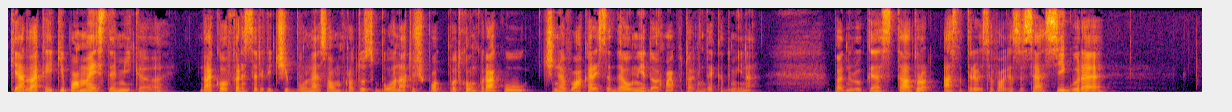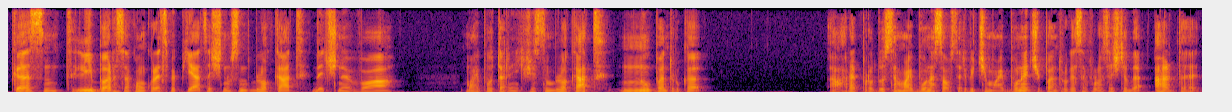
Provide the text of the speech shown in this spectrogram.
chiar dacă echipa mea este mică, dacă ofer servicii bune sau un produs bun, atunci pot, pot concura cu cineva care este de o mie de ori mai puternic decât mine. Pentru că statul asta trebuie să facă, să se asigure că sunt liber să concurez pe piață și nu sunt blocat de cineva mai puternic și sunt blocat nu pentru că are produse mai bune sau servicii mai bune, ci pentru că se folosește de alte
